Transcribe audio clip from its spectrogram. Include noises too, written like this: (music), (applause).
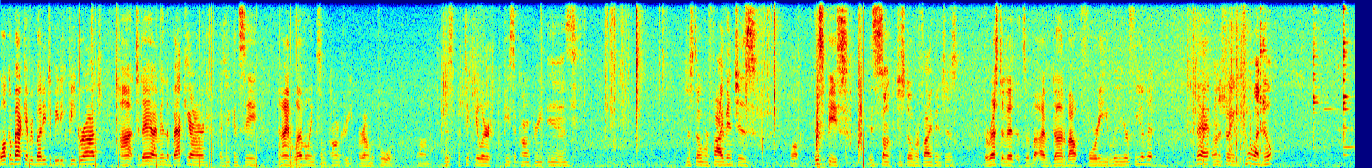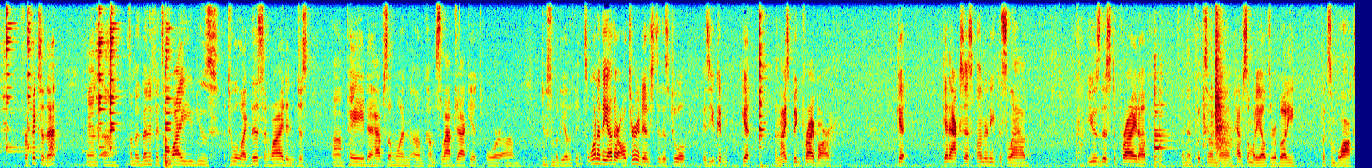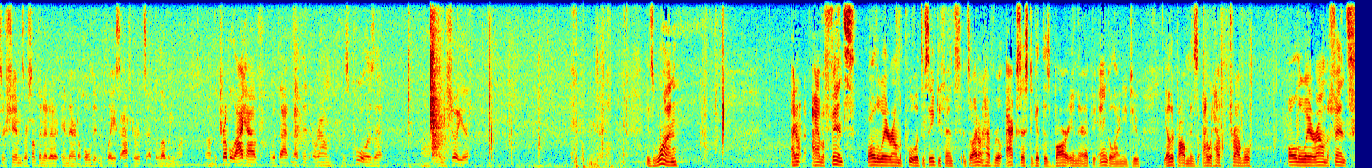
welcome back everybody to BDP Garage. Uh, today I'm in the backyard, as you can see, and I am leveling some concrete around the pool. Um, this particular piece of concrete is just over five inches. Well, this piece is sunk just over five inches. The rest of it, it's about, I've done about 40 linear feet of it. Today I want to show you the tool I built for fixing that and um, some of the benefits of why you'd use a tool like this and why I didn't just um, pay to have someone um, come slab jack it or um, do some of the other things. So one of the other alternatives to this tool is you could get a nice big pry bar, get get access underneath the slab, use this to pry it up, and then put some, um, have somebody else or a buddy put some blocks or shims or something in there to hold it in place after it's at the level you want. Um, the trouble I have with that method around this pool is that, uh, let me show you, is one, I don't, I have a fence all the way around the pool. It's a safety fence, and so I don't have real access to get this bar in there at the angle I need to. The other problem is I would have to travel all the way around the fence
